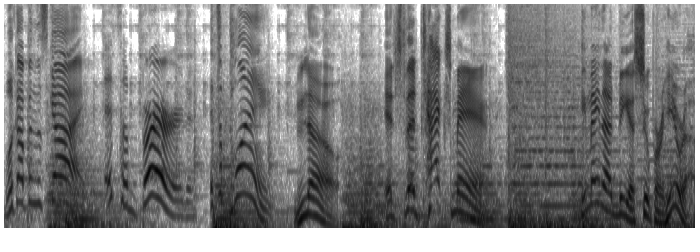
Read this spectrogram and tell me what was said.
Look up in the sky. It's a bird. It's a plane. No, it's the Taxman. He may not be a superhero,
